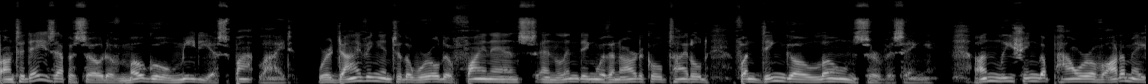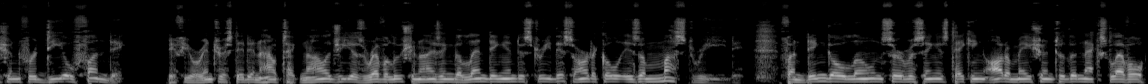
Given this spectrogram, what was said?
On today's episode of Mogul Media Spotlight, we're diving into the world of finance and lending with an article titled Fundingo Loan Servicing Unleashing the Power of Automation for Deal Funding. If you're interested in how technology is revolutionizing the lending industry, this article is a must read. Fundingo Loan Servicing is taking automation to the next level,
